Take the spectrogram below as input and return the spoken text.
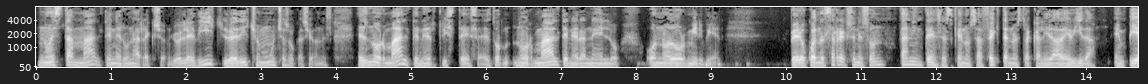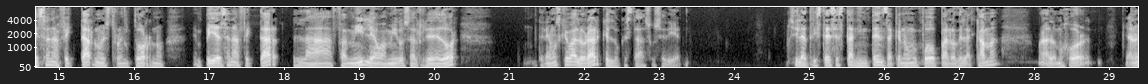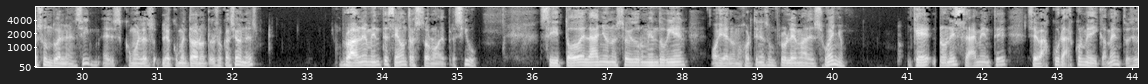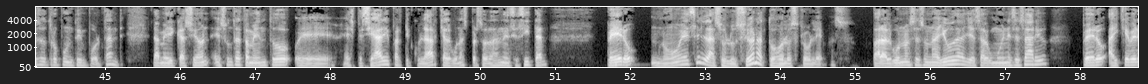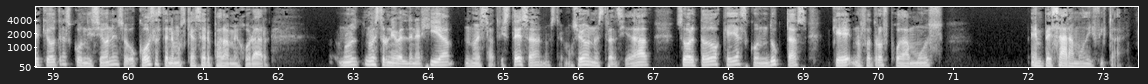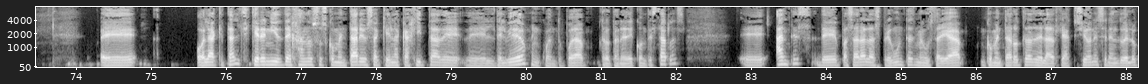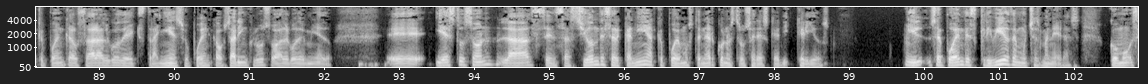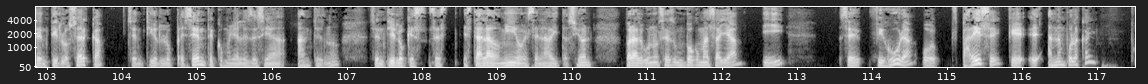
No está mal tener una reacción. Yo le lo he dicho en muchas ocasiones. Es normal tener tristeza, es normal tener anhelo o no dormir bien. Pero cuando estas reacciones son tan intensas que nos afectan nuestra calidad de vida, empiezan a afectar nuestro entorno, empiezan a afectar la familia o amigos alrededor, tenemos que valorar qué es lo que está sucediendo. Si la tristeza es tan intensa que no me puedo parar de la cama, bueno, a lo mejor ya no es un duelo en sí, es como les, le he comentado en otras ocasiones, probablemente sea un trastorno depresivo. Si todo el año no estoy durmiendo bien, oye, a lo mejor tienes un problema de sueño, que no necesariamente se va a curar con medicamentos. Ese es otro punto importante. La medicación es un tratamiento eh, especial y particular que algunas personas necesitan, pero no es la solución a todos los problemas. Para algunos es una ayuda y es algo muy necesario, pero hay que ver qué otras condiciones o cosas tenemos que hacer para mejorar nuestro nivel de energía, nuestra tristeza, nuestra emoción, nuestra ansiedad, sobre todo aquellas conductas que nosotros podamos empezar a modificar. Eh, hola, ¿qué tal? Si quieren ir dejando sus comentarios aquí en la cajita del video, en cuanto pueda trataré de contestarlas. Eh, antes de pasar a las preguntas, me gustaría comentar otras de las reacciones en el duelo que pueden causar algo de extrañez o pueden causar incluso algo de miedo. Eh, y estos son la sensación de cercanía que podemos tener con nuestros seres queridos. Y se pueden describir de muchas maneras, como sentirlo cerca, sentirlo presente, como ya les decía antes, ¿no? Sentir lo que está al lado mío, está en la habitación. Para algunos es un poco más allá y se figura o parece que eh, andan por la calle.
